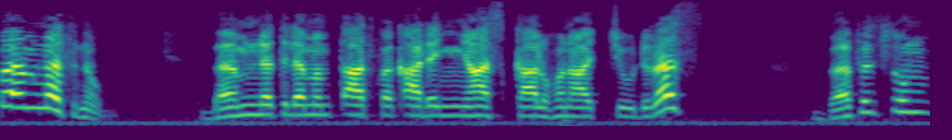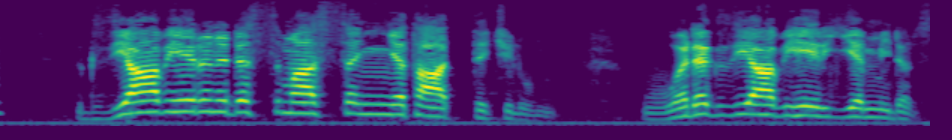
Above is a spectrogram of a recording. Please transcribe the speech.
በእምነት ነው። በእምነት ለመምጣት ፈቃደኛ እስካልሆናችሁ ድረስ በፍጹም እግዚአብሔርን ደስ ማሰኘት አትችሉም። ወደ እግዚአብሔር የሚደርስ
